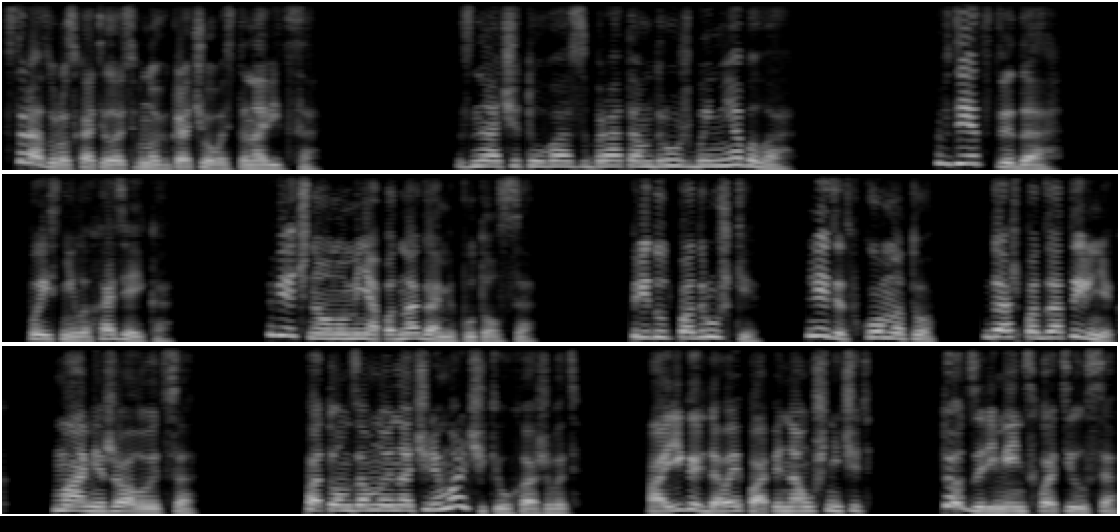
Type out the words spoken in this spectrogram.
Сразу расхотелось вновь Грачевой становиться. «Значит, у вас с братом дружбы не было?» «В детстве, да», — пояснила хозяйка. «Вечно он у меня под ногами путался. Придут подружки, лезет в комнату, дашь подзатыльник, маме жалуется. Потом за мной начали мальчики ухаживать, а Игорь давай папе наушничать. Тот за ремень схватился.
